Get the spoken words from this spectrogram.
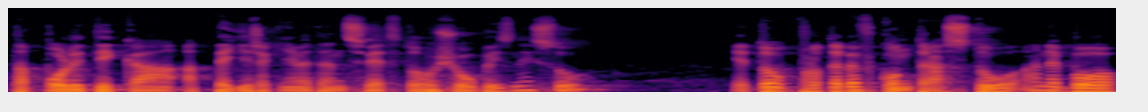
Ta politika a teď řekněme ten svět toho showbiznisu? Je to pro tebe v kontrastu, anebo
